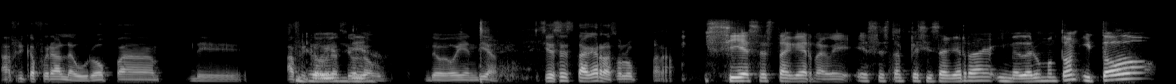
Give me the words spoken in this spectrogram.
África fuera la Europa de... África hubiera sido la de hoy en día. Si es esta guerra, solo para. Sí, es esta guerra, güey. Es esta precisa guerra y me duele un montón. Y todo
